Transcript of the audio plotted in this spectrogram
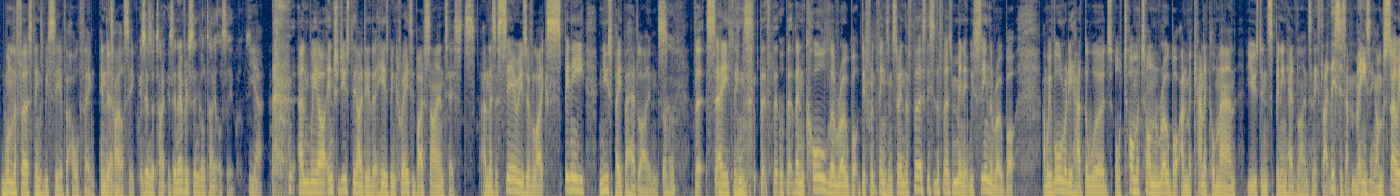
one of the first things we see of the whole thing in the Yeah. title sequence. It's in the ti- It's in every single title sequence. Yeah. and we are introduced to the idea that he has been created by scientists, and there's a series of like spinny newspaper headlines. Uh-huh. That say things that, that hmm. that then call the robot different things, and so in the first, this is the first minute we've seen the robot, and we've already had the words automaton, robot, and mechanical man used in spinning headlines, and it's like this is amazing. I'm so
